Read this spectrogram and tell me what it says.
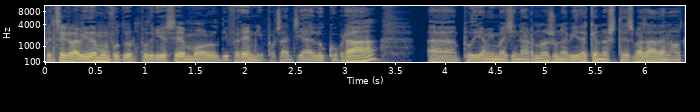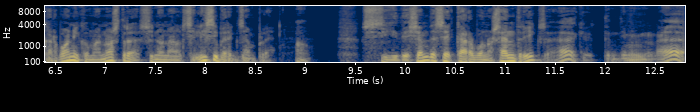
Pensa que la vida en un futur podria ser molt diferent i posats ja a elucubrar, eh, podríem imaginar-nos una vida que no estés basada en el carboni com la nostra, sinó en el silici, per exemple. Ah. Si deixem de ser carbonocèntrics, eh, que tendim eh,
